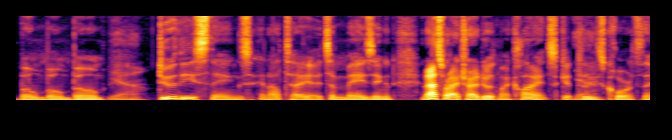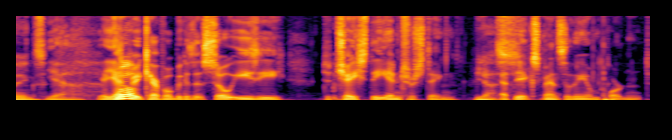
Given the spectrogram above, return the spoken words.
boom boom boom Yeah. do these things and i'll tell you it's amazing and, and that's what i try to do with my clients get to these core things Yeah. Yeah. You have Well- to be careful because it's so easy to chase the interesting yes at the expense of the important.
